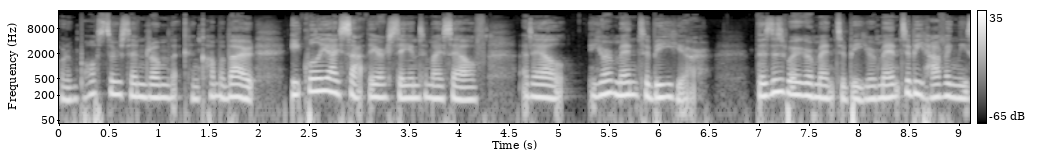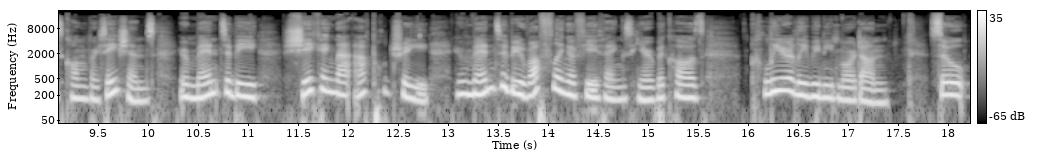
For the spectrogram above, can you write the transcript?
or imposter syndrome that can come about, equally, I sat there saying to myself, Adele, you're meant to be here. This is where you're meant to be. You're meant to be having these conversations. You're meant to be shaking that apple tree. You're meant to be ruffling a few things here because clearly we need more done. So,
